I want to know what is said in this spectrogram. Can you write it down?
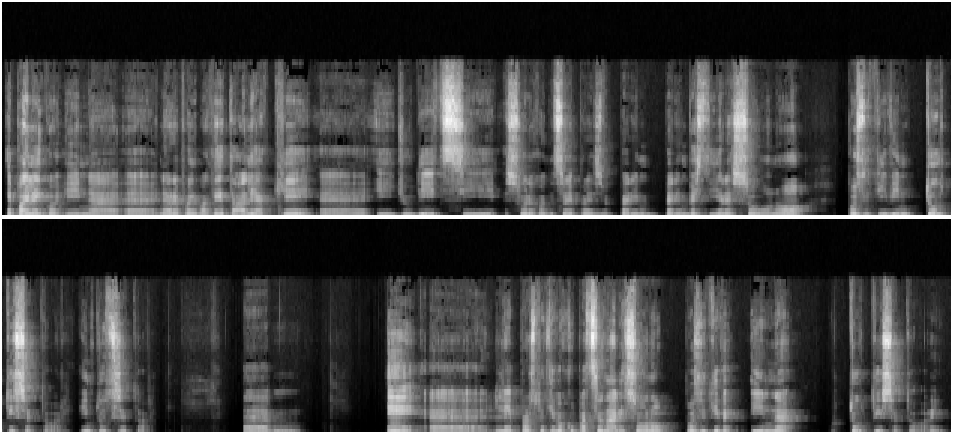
e poi leggo in, eh, nel report di Banca d'Italia che eh, i giudizi sulle condizioni per, per, per, investire sono positivi in tutti i settori. In tutti i settori. Um, e eh, le prospettive occupazionali sono positive in tutti i settori,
